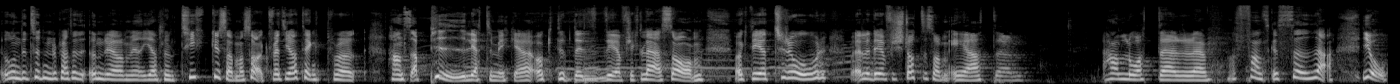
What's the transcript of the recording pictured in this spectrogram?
Under tiden du pratade undrar jag om jag egentligen tycker samma sak. För att jag har tänkt på hans appeal jättemycket och typ det, det jag försökt läsa om. Och det jag tror, eller det jag förstått det som är att eh, han låter, eh, vad fan ska jag säga? Jo,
